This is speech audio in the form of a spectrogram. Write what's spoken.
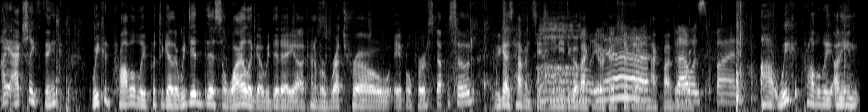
I actually think we could probably put together. We did this a while ago. We did a uh, kind of a retro April 1st episode. If you guys haven't seen it, you need to go back in the archives. Check it out at hack5.org. That was fun. Uh, we could probably, I mean,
